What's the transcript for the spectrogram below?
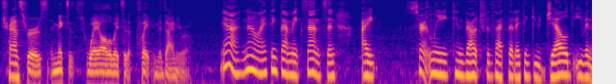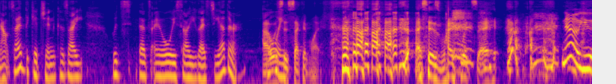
transfers and makes its way all the way to the plate in the dining room. Yeah, no, I think that makes sense. And I certainly can vouch for the fact that I think you gelled even outside the kitchen because I would, that's, I always saw you guys together. I was Always. his second wife, as his wife would say. No, you,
